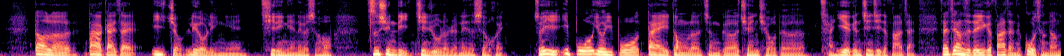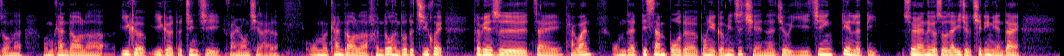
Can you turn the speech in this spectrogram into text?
到了大概在一九六零年、七零年那个时候，资讯力进入了人类的社会。所以一波又一波带动了整个全球的产业跟经济的发展，在这样子的一个发展的过程当中呢，我们看到了一个一个的经济繁荣起来了，我们看到了很多很多的机会，特别是在台湾，我们在第三波的工业革命之前呢，就已经垫了底，虽然那个时候在一九七零年代。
